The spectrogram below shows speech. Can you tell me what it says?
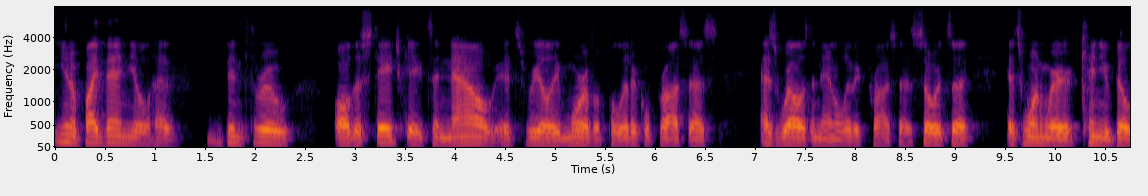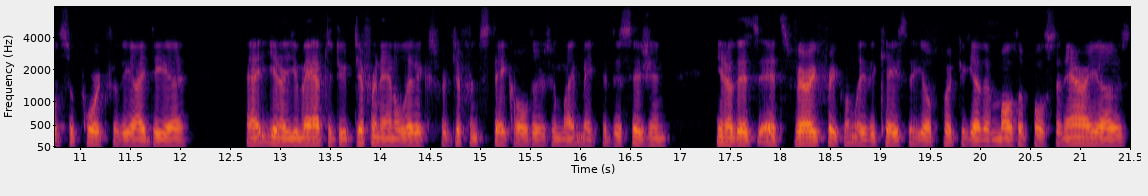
you know, by then you'll have been through all the stage gates, and now it's really more of a political process as well as an analytic process. So it's a it's one where can you build support for the idea? Uh, you know, you may have to do different analytics for different stakeholders who might make the decision. You know, it's it's very frequently the case that you'll put together multiple scenarios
